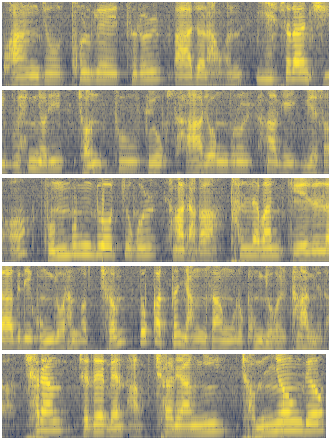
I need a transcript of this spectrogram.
광주 톨게이트를 빠져나온 24단 지부 행렬이 전투교육 사령부를 향하기 위해서 군분교 쪽을 향하다가 탈레반 게릴라들이 공격을 한 것처럼 똑같은 양상으로 공격을 당합니다. 차량 제대 맨 앞 차량이 점령되어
